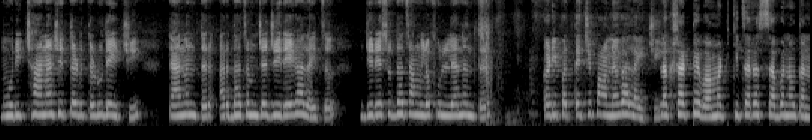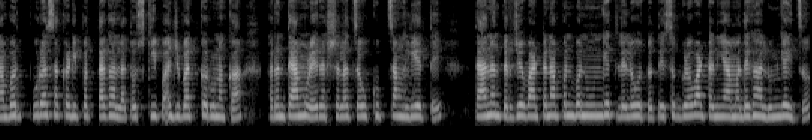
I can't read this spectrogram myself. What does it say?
मोहरी छान अशी तडतडू द्यायची. त्यानंतर अर्धा चमचा जिरे घालायचं. जिरेसुद्धा चांगलं फुलल्यानंतर कडीपत्त्याची पानं घालायची. लक्षात ठेवा मटकीचा रस्सा बनवताना भरपूर असा कडीपत्ता घाला. तो स्किप अजिबात करू नका कारण त्यामुळे रश्श्याला चव खूप चांगली येते. त्यानंतर जे वाटण आपण बनवून घेतलेलं होतं ते सगळं वाटण यामध्ये घालून घ्यायचं.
